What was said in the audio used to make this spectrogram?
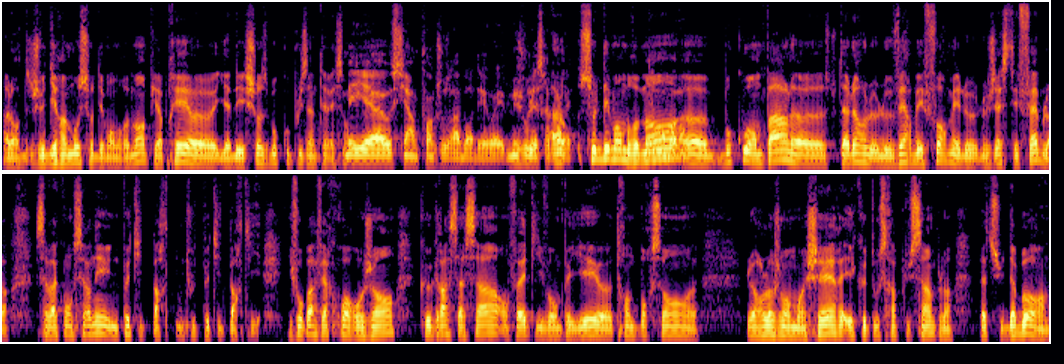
Alors je vais dire un mot sur le démembrement puis après euh, il y a des choses beaucoup plus intéressantes. Mais il y a aussi un point que je voudrais aborder, ouais. mais je vous laisserai Alors, parler. sur le démembrement, Démembrement. euh, beaucoup en parlent. euh, tout à l'heure, le, le verbe est fort, mais le, le geste est faible. Ça va concerner une petite partie, une toute petite partie. Il faut pas faire croire aux gens que grâce à ça, en fait, ils vont payer euh, 30% leur logement moins cher et que tout sera plus simple là-dessus. D'abord,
